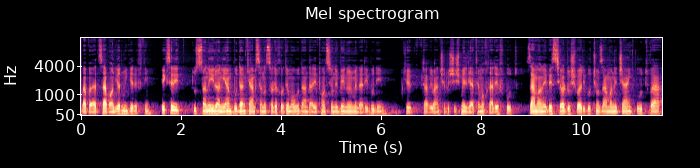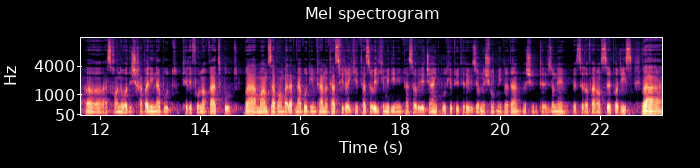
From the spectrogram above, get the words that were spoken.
و باید زبان یاد می‌گرفتیم. یک سری دوستان ایرانی هم بودن که هم سن و سال خود ما بودن در پانسیون بین‌المللی بودیم. که تقریبا 46 ملیت مختلف بود. زمانه بسیار دشواری بود چون زمان جنگ بود و از خانوادهش خبری نبود تلفن قطع بود و ما هم زبان بلد نبودیم. تنها تصویرهایی که تصاویری که می‌دیدیم تصاویر جنگ بود که توی تلویزیون نشون می‌دادن نشون تلویزیون به اصطلاح فرانسه پاریس. و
